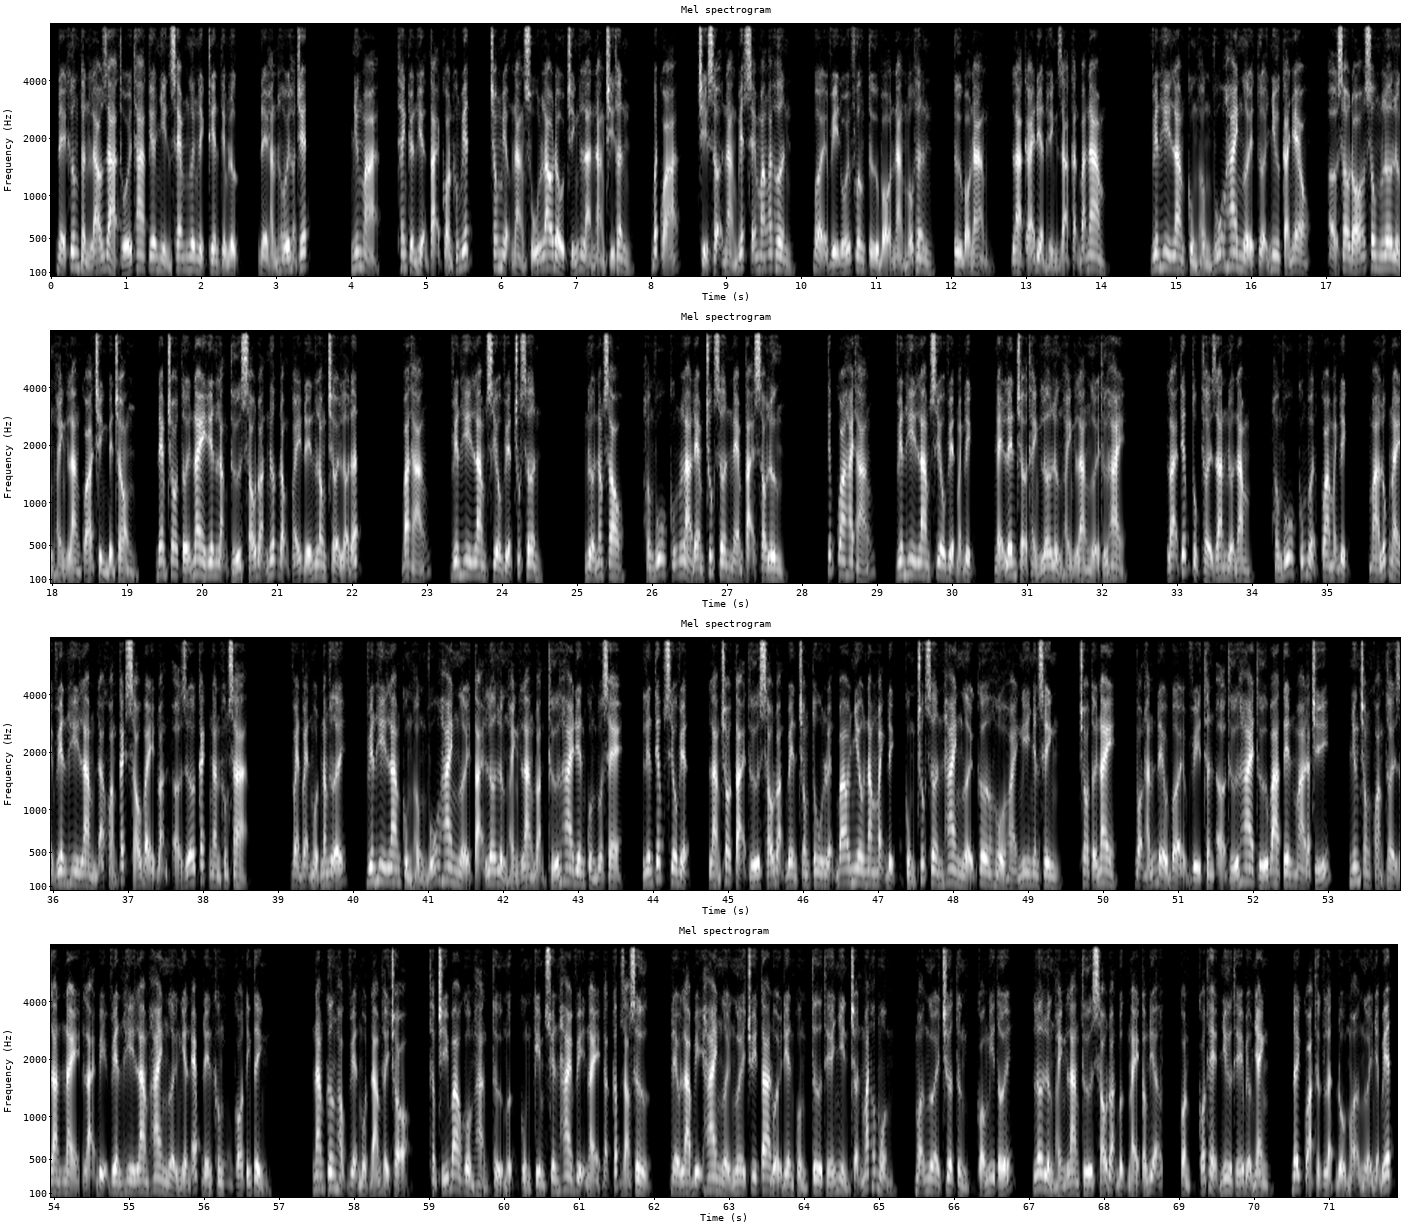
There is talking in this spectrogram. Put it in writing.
Để khương thần lão giả thối tha kia nhìn xem ngươi nghịch thiên tiềm lực, để hắn hối hận chết. Nhưng mà thanh tuyền hiện tại còn không biết, trong miệng nàng xú lao đầu chính là nàng trí thân, bất quá, chỉ sợ nàng biết sẽ mang ác hơn, bởi vì đối phương từ bỏ nàng mẫu thân, từ bỏ nàng, là cái điển hình giả cặn bã nam. Viên hy lam cùng hồng vũ hai người tựa như cá nheo, ở sau đó sông lơ lửng hành lang quá trình bên trong, đem cho tới nay liên lặng thứ sáu đoạn nước động quấy đến long trời lở đất. Ba tháng, viên hy lam siêu việt trúc sơn. Nửa năm sau, hồng vũ cũng là đem trúc sơn ném tại sau lưng. Tiếp qua hai tháng, viên hy lam siêu việt mạnh địch, nhảy lên trở thành lơ lửng hành lang người thứ hai. Lại tiếp tục thời gian nửa năm hồng vũ cũng vượt qua mạnh địch, mà lúc này viên hy lam đã khoảng cách sáu bảy đoạn ở giữa cách ngăn không xa. Vẹn vẹn một năm rưỡi, viên hy lam cùng hồng vũ hai người tại lơ lửng hành lang đoạn thứ hai điên cuồng đua xe, liên tiếp siêu việt, làm cho tại thứ sáu đoạn bên trong tu luyện bao nhiêu năm mạnh địch cùng trúc sơn hai người cơ hồ hoài nghi nhân sinh, cho tới nay, bọn hắn đều bởi vì thân ở thứ hai, thứ ba tên mà đắc chí, nhưng trong khoảng thời gian này lại bị viên hy lam hai người nghiền ép đến không có tính tình. Nam cương học viện một đám thầy trò, thậm chí bao gồm hàn tử mực cùng kim xuyên hai vị này đặc cấp giáo sư đều là bị hai người ngươi truy ta đuổi điên cuồng tư thế nhìn trận mắt hốc mồm, mọi người chưa từng có nghĩ tới, lơ lửng hành lang thứ sáu đoạn bực này cấm địa, còn có thể như thế biểu nhanh, đây quả thực lật đổ mọi người nhận biết.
